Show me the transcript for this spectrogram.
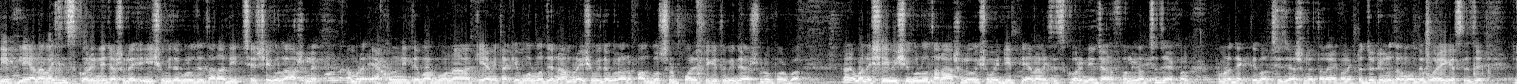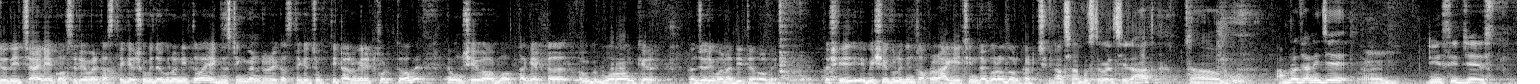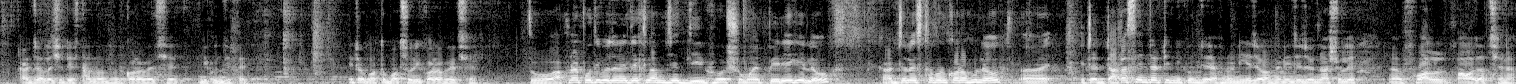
ডিপলি অ্যানালাইসিস করেনি যে আসলে এই সুবিধাগুলো যে তারা দিচ্ছে সেগুলো আসলে আমরা এখন নিতে পারব না কি আমি তাকে বলব যে না আমরা এই সুবিধাগুলো আর পাঁচ বছর পরে থেকে তুমি দেওয়া শুরু করবা। হ্যাঁ মানে সেই বিষয়গুলো তারা আসলে ওই সময় ডিপলি অ্যানালাইসিস করেনি যার ফলে হচ্ছে যে এখন আমরা দেখতে পাচ্ছি যে আসলে তারা এখন একটা জটিলতার মধ্যে পড়ে গেছে যে যদি চাইনা কনসোর্টিয়ামের কাছ থেকে সুবিধাগুলো নিতে হয় এক্সিস্টিং ভেন্ডারের কাছ থেকে চুক্তি টার্মিনেট করতে হবে এবং সেই বাবদ তাকে একটা বড় অঙ্কের জরিমানা দিতে হবে। তো সেই বিষয়গুলো কিন্তু আপনার আগেই চিন্তা করা দরকার ছিল। আচ্ছা বুঝতে পেরেছি, রাহাত। আমরা জানি যে ডিএসির যে কার্যালয়, সেটি স্থানান্তর করা হয়েছে নিকুঞ্জিতে। এটা গত বছরই করা হয়েছে। তো আপনার প্রতিবেদনে দেখলাম যে দীর্ঘ সময় পেরিয়ে গেলেও কার্যালয় স্থাপন করা হলেও এটা ডাটা সেন্টারটি নিকুঞ্জে এখনও নিয়ে যাওয়া হয়নি, যে জন্য আসলে ফল পাওয়া যাচ্ছে না।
